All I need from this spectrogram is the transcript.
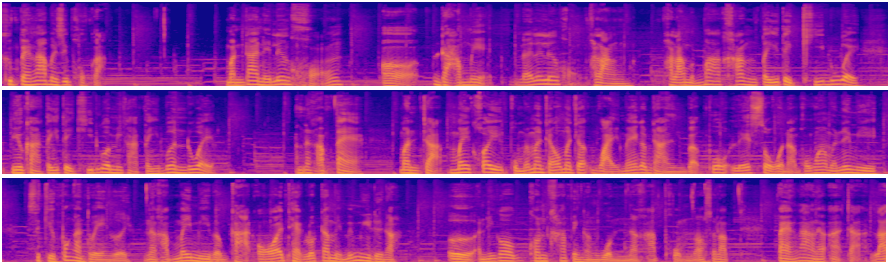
คือแปลงร่างเป็น 16อะ มันได้ในเรื่องของ เอ่อดาเมจในเรื่องของพลังพลังแบบบ้าคลั่งตีติดคีด้วย มีโอกาสตีติดคีด้วย มีโอกาสตีเบิ้ลด้วยนะครับ แต่มันจะไม่ค่อยผมไม่มั่นใจว่ามันจะไหวไหมกับด่านแบบพวกเลสโซนอะเพราะว่ามันไม่มีสกิลป้องกันตัวเองเลยนะครับ ไม่มีแบบการ์ดออยแท็กลดดาเมจไม่มีเลยนะเออ อันนี้ก็ค่อนข้างเป็นกังวลนะครับ ผมเนาะสำหรับแปลงร่างแล้วอาจจะละ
